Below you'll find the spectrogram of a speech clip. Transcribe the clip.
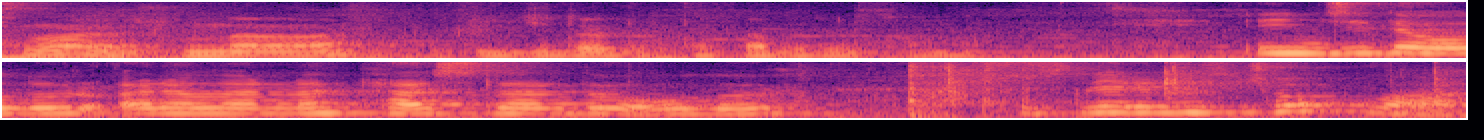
Aslında öyle. Şunlara iyice de takabilirsin. ama. İnci de olur, aralarına taşlar da olur. Süslerimiz çok var.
